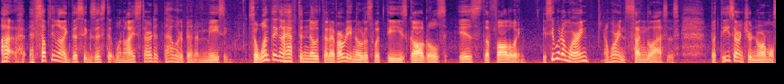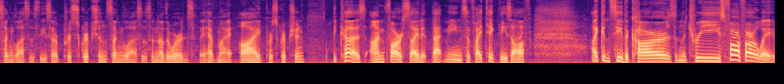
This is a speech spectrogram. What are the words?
uh, if something like this existed when I started, that would have been amazing. So one thing I have to note that I've already noticed with these goggles is the following. You see what I'm wearing? I'm wearing sunglasses, but these aren't your normal sunglasses. These are prescription sunglasses. In other words, they have my eye prescription because I'm farsighted. That means if I take these off, I can see the cars and the trees far, far away,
